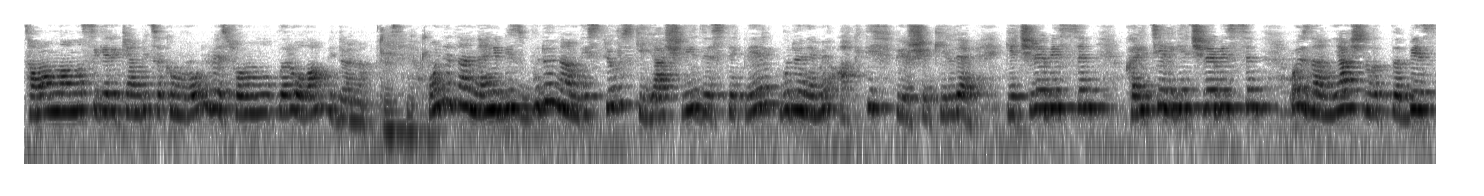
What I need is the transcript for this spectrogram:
tamamlanması gereken bir takım rol ve sorumlulukları olan bir dönem. Kesinlikle. O nedenle hani biz bu dönemde istiyoruz ki yaşlıyı destekleyerek bu dönemi aktif bir şekilde geçirebilsin, kaliteli geçirebilsin. O yüzden yaşlılıkta biz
